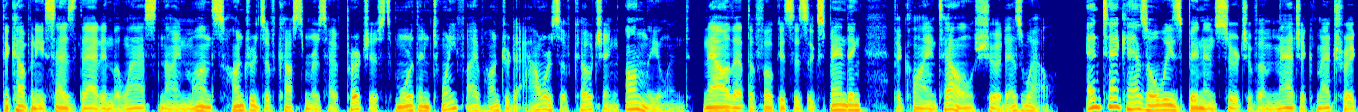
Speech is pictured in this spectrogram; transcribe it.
The company says that in the last nine months, hundreds of customers have purchased more than 2,500 hours of coaching on Leland. Now that the focus is expanding, the clientele should as well. EdTech has always been in search of a magic metric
